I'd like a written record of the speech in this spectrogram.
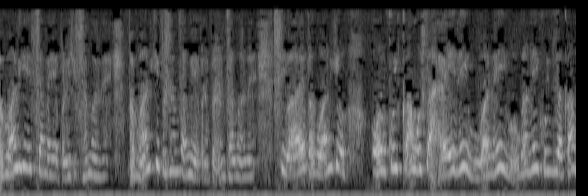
भगवान की इच्छा में अपनी इच्छा माने। भगवान की प्रशंसा में अपनी प्रशंसा माने। सिवाय भगवान के और कोई काम उसका है ही नहीं, हुआ नहीं, होगा नहीं, कोई दूसरा काम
